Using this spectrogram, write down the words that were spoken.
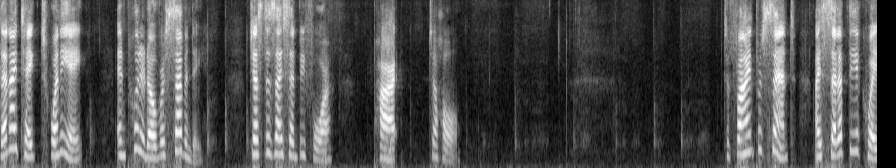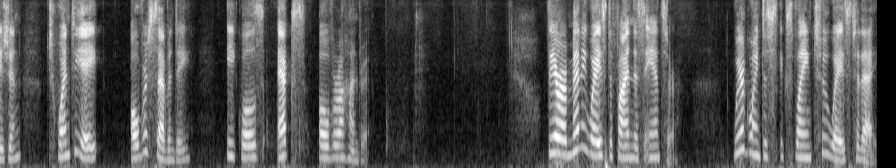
Then I take 28 and put it over 70, just as I said before, part to whole. To find percent, I set up the equation 28 over 70 equals x over 100. There are many ways to find this answer. We're going to explain two ways today.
